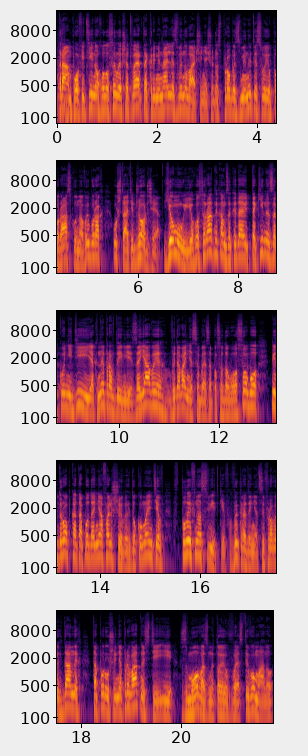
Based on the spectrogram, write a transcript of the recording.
Трампу офіційно оголосили четверте кримінальне звинувачення щодо спроби змінити свою поразку на виборах у штаті Джорджія. Йому і його соратникам закидають такі незаконні дії, як неправдиві заяви, видавання себе за посадову особу, підробка та подання фальшивих документів, вплив на свідків, викрадення цифрових даних та порушення приватності і змова з метою ввести в оману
